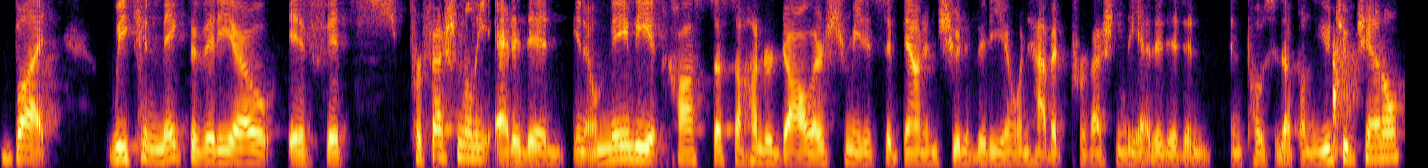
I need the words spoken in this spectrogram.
but we can make the video if it's professionally edited you know maybe it costs us $100 for me to sit down and shoot a video and have it professionally edited and, and post it up on the youtube channel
